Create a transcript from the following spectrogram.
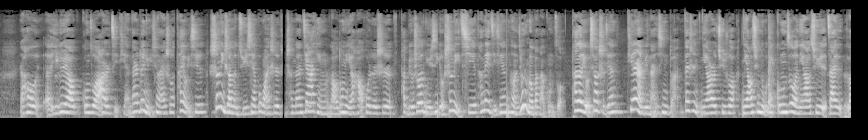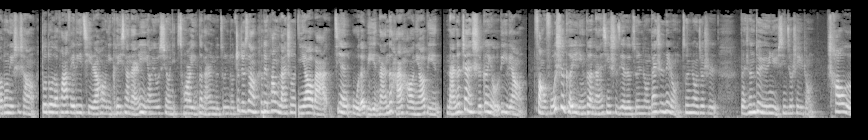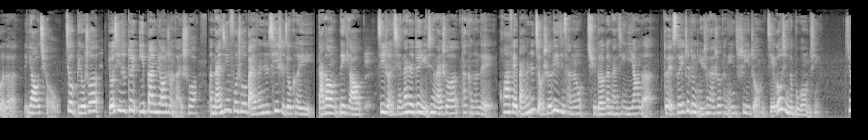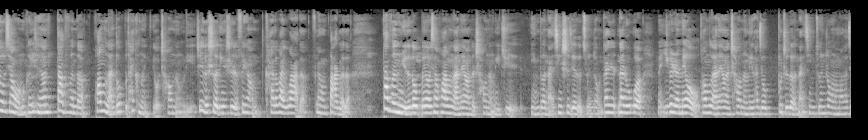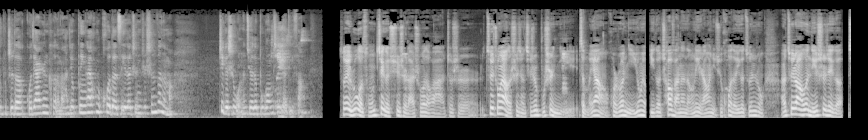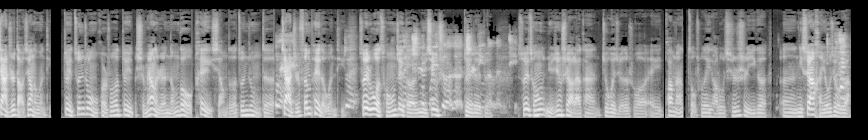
然后，呃，一个月要工作二十几天，但是对女性来说，她有一些生理上的局限，不管是承担家庭劳动也好，或者是她，比如说女性有生理期，她那几天可能就是没有办法工作，她的有效时间天然比男性短。但是你要是去说你要去努力工作，你要去在劳动力市场多多的花费力气，然后你可以像男人一样优秀，你从而赢得男人的尊重。这就像对花木兰说，你要把剑舞得比男的还好，你要比男的战士更有力量。仿佛是可以赢得男性世界的尊重，但是那种尊重就是本身对于女性就是一种超额的要求。就比如说，尤其是对一般标准来说，呃，男性付出百分之七十就可以达到那条基准线，但是对女性来说，她可能得花费百分之九十的力气才能取得跟男性一样的。对，所以这对女性来说肯定是一种结构性的不公平。就像我们可以想象，大部分的花木兰都不太可能有超能力，这个设定是非常开了外挂的，非常 bug 的。大部分女的都没有像花木兰那样的超能力去赢得男性世界的尊重。但是，那如果每一个人没有花木兰那样的超能力，他就不值得男性尊重了吗？他就不值得国家认可了吗？他就不应该获获得自己的政治身份了吗？这个是我们觉得不公平的地方。所以，如果从这个叙事来说的话，就是最重要的事情其实不是你怎么样，或者说你拥有一个超凡的能力，然后你去获得一个尊重，而最重要的问题是这个价值导向的问题，对尊重或者说对什么样的人能够配享得尊重的价值分配的问题。对。所以，如果从这个女性对对对，所以从女性视角来看，就会觉得说，哎，花木兰走出的一条路其实是一个，嗯，你虽然很优秀，对吧？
